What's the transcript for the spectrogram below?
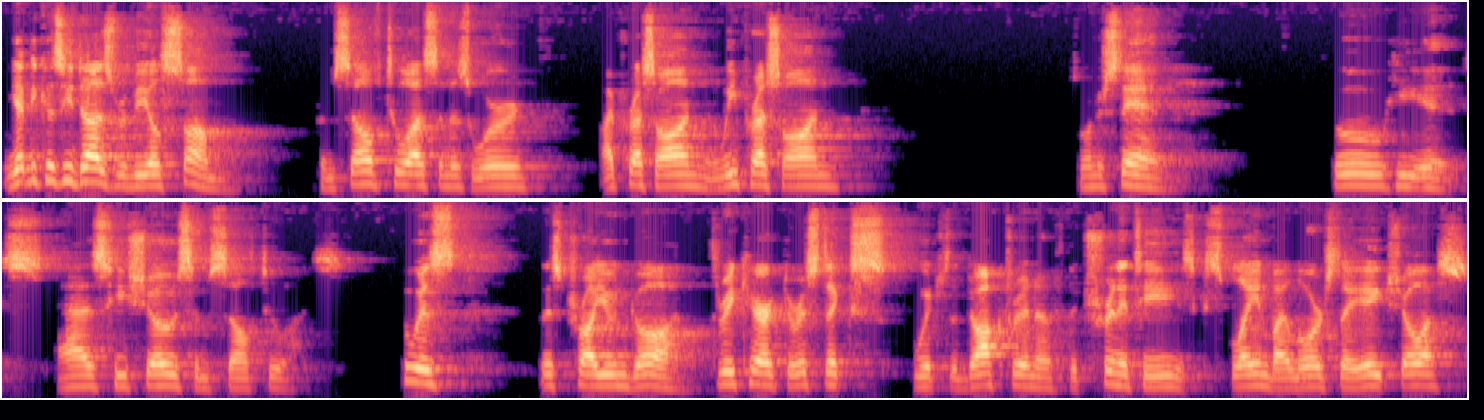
Yet, because He does reveal some Himself to us in His Word, I press on and we press on to understand who He is as He shows Himself to us. Who is this triune God. Three characteristics which the doctrine of the Trinity is explained by Lord's Day 8 show us.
